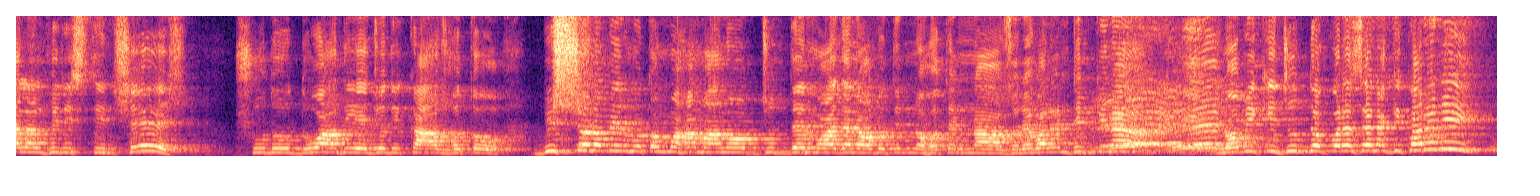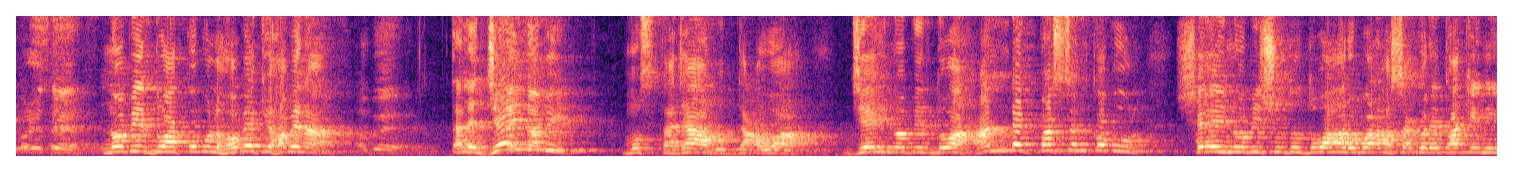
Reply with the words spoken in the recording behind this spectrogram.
আলাল ফিলিস্তিন। শেষ। শুধু দোয়া দিয়ে যদি কাজ হতো বিশ্বনবীর মতো মহামানব যুদ্ধের ময়দানে অবতীর্ণ হতেন না। জোরে বলেন ঠিক কিনা? নবী কি যুদ্ধ করেছে নাকি করেনি? নবীর দোয়া কবুল হবে কি হবে না? তাহলে যেই নবী মুস্তাজাবুদ দাওয়া। যেই নবীর দোয়া হান্ড্রেড পার্সেন্ট কবুল, সেই নবী শুধু দোয়ার আশা করে থাকেনি।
